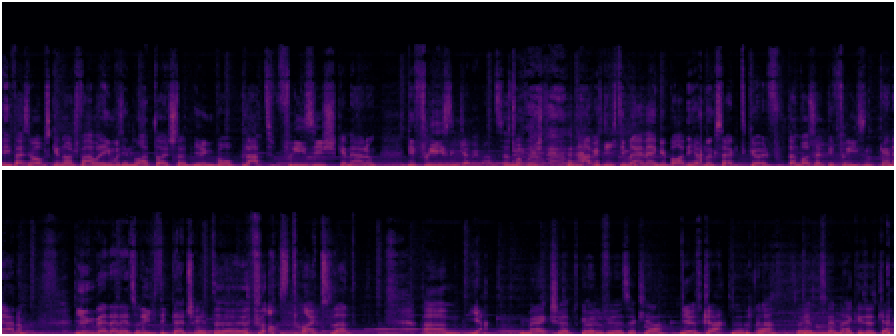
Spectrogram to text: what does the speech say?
Ich weiß nicht mehr, ob es genau Schwaben oder irgendwas in Norddeutschland, irgendwo, platt, friesisch, keine Ahnung. Die Friesen, glaube ich, waren Das ist mir wurscht. habe ich nicht im Reim eingebaut, ich habe nur gesagt, Gölf, dann war es halt die Friesen, keine Ahnung. Irgendwer, der nicht so richtig Deutsch redet, äh, aus Deutschland. Ähm, ja. Mike schreibt Gölf, ja, ist ja klar. Ja, ist klar. Ja, dem, dem Mike ist es klar.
